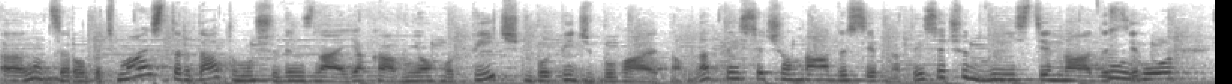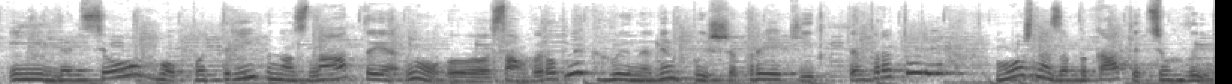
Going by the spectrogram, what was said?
Е, Ну, це робить майстер, да, тому що він знає, яка в нього піч, бо піч буває там на 1000 градусів, на 1200 градусів. Ого. І для цього потрібно знати, ну е, сам виробник глини він пише, при якій температурі можна запекати цю глину.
